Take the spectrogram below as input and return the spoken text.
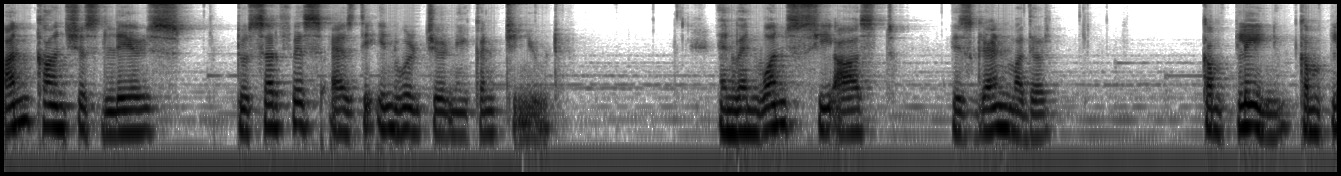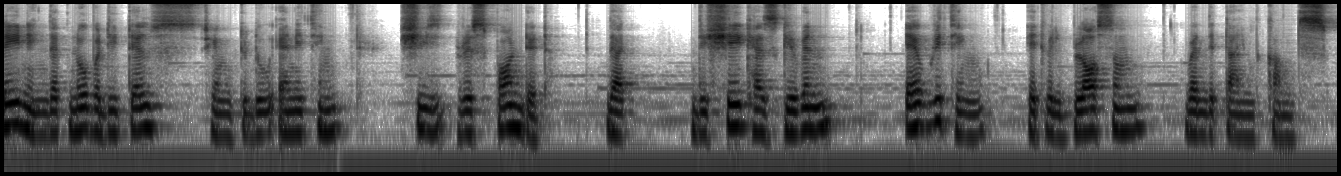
unconscious layers to surface as the inward journey continued. And when once he asked his grandmother, complaining, complaining that nobody tells him to do anything, she responded that the Sheikh has given everything, it will blossom when the time comes.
